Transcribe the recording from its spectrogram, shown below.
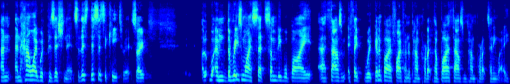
And and how I would position it. So this this is the key to it. So uh, and the reason why I said somebody will buy a thousand, if they were going to buy a 500 pound product, they'll buy a thousand pound product anyway.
